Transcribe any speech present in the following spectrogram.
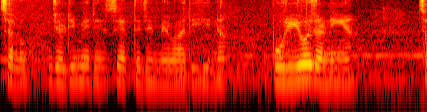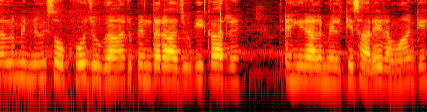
ਚਲੋ ਜਿਹੜੀ ਮੇਰੇ ਸਿਰ ਤੇ ਜ਼ਿੰਮੇਵਾਰੀ ਸੀ ਨਾ ਉਹ ਪੂਰੀ ਹੋ ਜਾਣੀ ਆ। ਚਲ ਮੈਨੂੰ ਵੀ ਸੁੱਖ ਹੋ ਜਾਊਗਾ ਰੁਪਿੰਦਰ ਆ ਜਾਊਗੀ ਘਰ ਤੇ ਅਸੀਂ ਰਲ ਮਿਲ ਕੇ ਸਾਰੇ ਰਵਾਂਗੇ।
